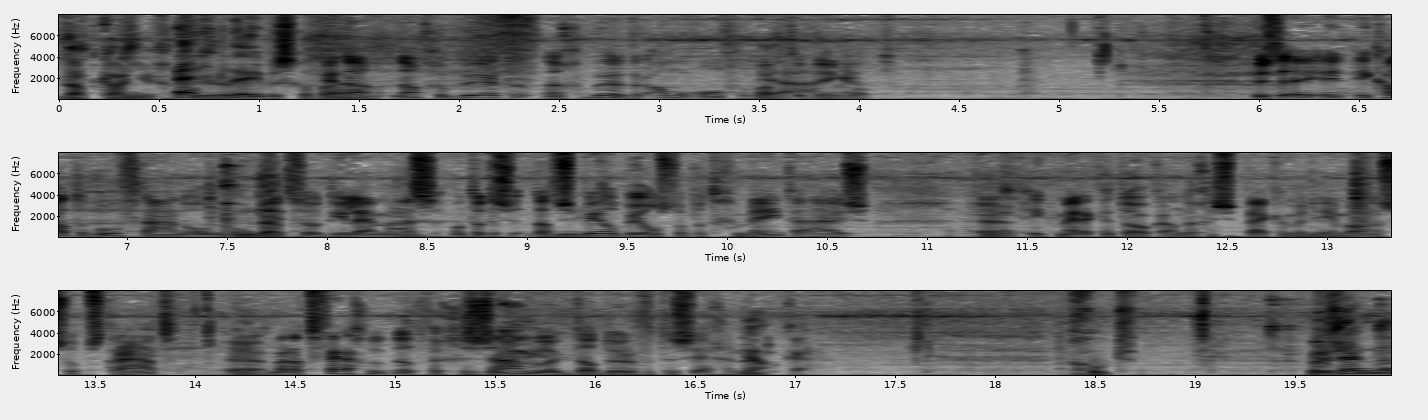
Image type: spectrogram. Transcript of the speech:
dat kan je Echt gebeuren. En levensgevaarlijk. dan, dan, gebeurt er, dan gebeuren er allemaal onverwachte Ja, dingen. klopt. Dus eh, ik, ik had de behoefte aan om, Omdat- dit soort dilemma's... Want dat, is, dat speelt bij ons op het gemeentehuis. Eh, ik merk het ook aan de gesprekken met inwoners op straat. Eh, maar dat vergt ook dat we gezamenlijk dat durven te zeggen naar Ja. elkaar. Goed. We zijn eh,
